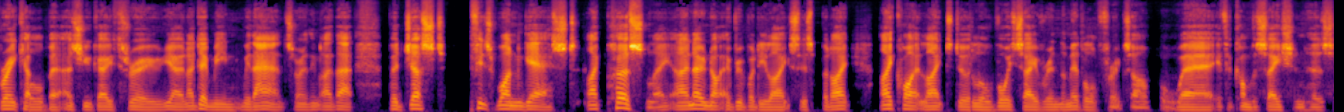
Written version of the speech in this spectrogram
break a little bit as you go through. Yeah, and I don't mean with ads or anything like that, but just if it's one guest, I personally, and I know not everybody likes this, but I, I quite like to do a little voiceover in the middle, for example, where if a conversation has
